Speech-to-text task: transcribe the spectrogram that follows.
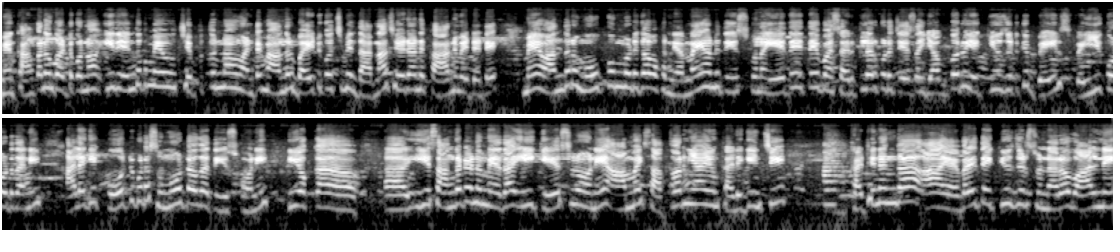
మేము కంకణం కట్టుకున్నాం. ఇది ఎందుకు మేము చెప్తున్నాం అంటే మేము అందరూ బయటకు వచ్చి మేము ధర్నా చేయడానికి కారణం ఏంటంటే మేము అందరూ మూకుమ్ముడిగా ఒక నిర్ణయాన్ని తీసుకున్నాం. ఏదైతే మా సర్క్యులర్ కూడా చేసాం ఎవ్వరూ ఎక్యూజ్డ్కి బెయిల్స్ వేయకూడదని అలాగే కోర్టు కూడా సుమోటోగా తీసుకొని ఈ యొక్క ఈ సంఘటన మీద ఈ కేసులోనే ఆ అమ్మాయికి సత్వర న్యాయం కలిగించి కఠినంగా ఆ ఎవరైతే అక్యూజర్స్ ఉన్నారో వాళ్ళని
